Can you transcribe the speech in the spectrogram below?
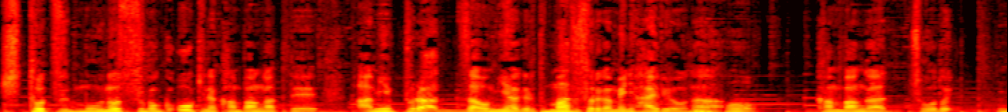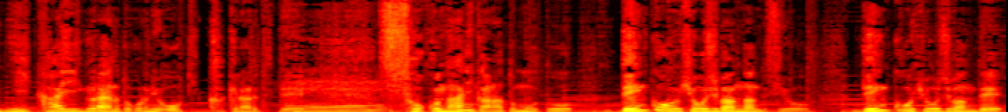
一つものすごく大きな看板があってアミプラザを見上げるとまずそれが目に入るような看板がちょうど2階ぐらいのところに大きくかけられててそこ何かなと思うと電光表示板なんですよ。電光表示板で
